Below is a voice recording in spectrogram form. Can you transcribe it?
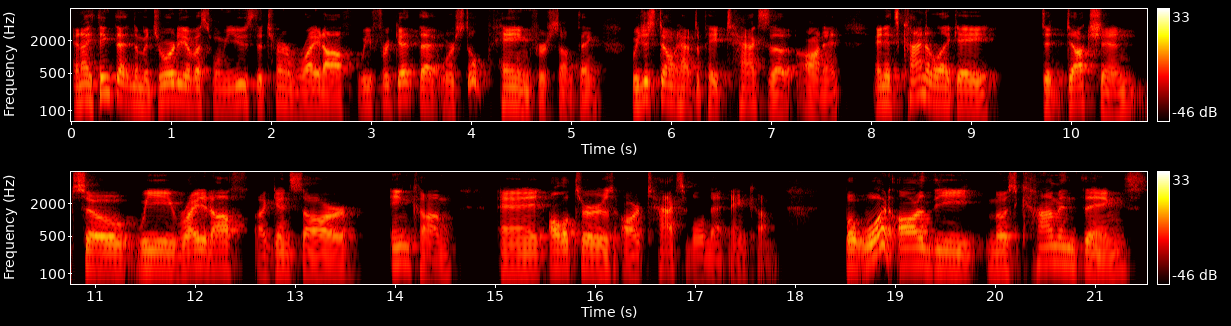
And I think that in the majority of us, when we use the term write off, we forget that we're still paying for something. We just don't have to pay taxes on it. And it's kind of like a deduction. So we write it off against our income and it alters our taxable net income. But what are the most common things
